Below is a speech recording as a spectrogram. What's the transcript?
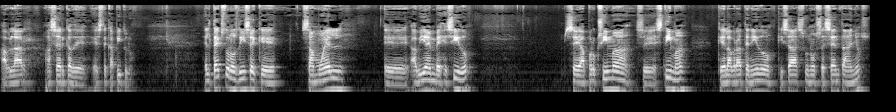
hablar acerca de este capítulo. El texto nos dice que Samuel eh, había envejecido, se aproxima, se estima que él habrá tenido quizás unos 60 años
